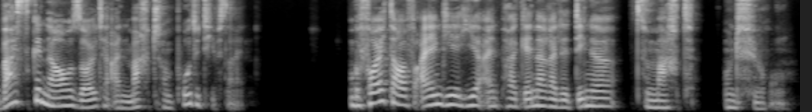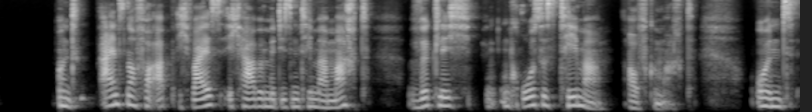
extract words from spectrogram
Was genau sollte an Macht schon positiv sein? Und bevor ich darauf eingehe, hier ein paar generelle Dinge zu Macht und Führung. Und eins noch vorab, ich weiß, ich habe mit diesem Thema Macht wirklich ein großes Thema aufgemacht. Und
